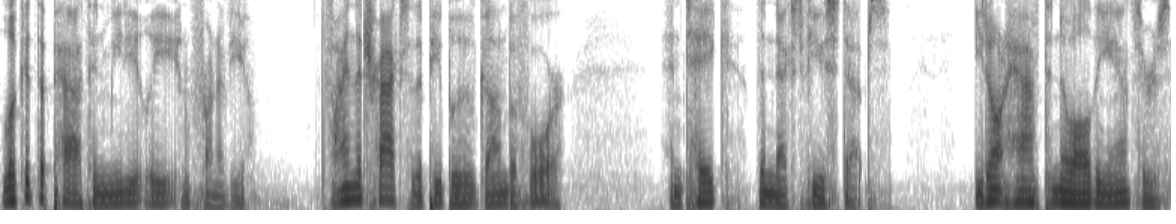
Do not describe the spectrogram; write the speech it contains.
Look at the path immediately in front of you. Find the tracks of the people who've gone before and take the next few steps. You don't have to know all the answers.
